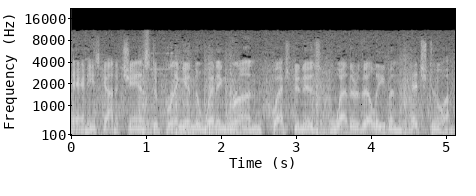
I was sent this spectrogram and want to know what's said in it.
And he's got a chance to bring in the winning run. The question is whether they'll even pitch to him.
